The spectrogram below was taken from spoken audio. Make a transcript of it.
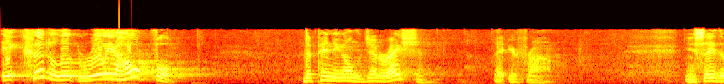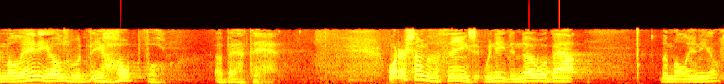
it could look really hopeful, depending on the generation that you're from. You see, the millennials would be hopeful about that. What are some of the things that we need to know about the millennials?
